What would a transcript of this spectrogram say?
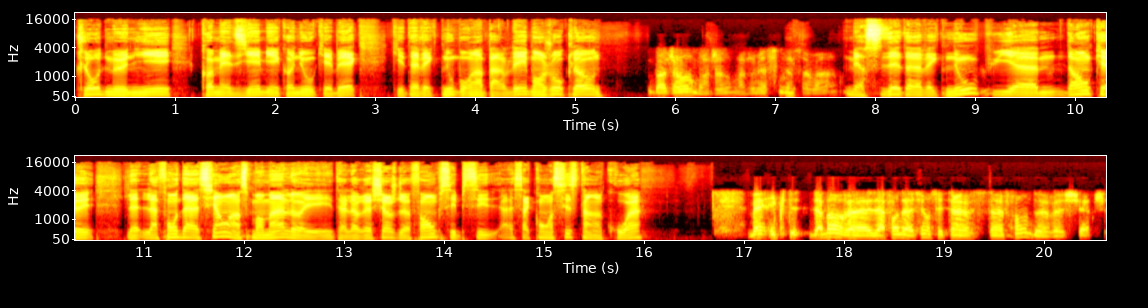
Claude Meunier, comédien bien connu au Québec, qui est avec nous pour en parler. Bonjour Claude. Bonjour, bonjour, bonjour, merci de me recevoir. Merci d'être avec nous. Puis euh, donc, euh, la, fondation en ce moment là, est à la recherche de fonds. C'est, ça consiste en quoi? Ben, écoutez, d'abord, euh, la Fondation, c'est un, un fonds de recherche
